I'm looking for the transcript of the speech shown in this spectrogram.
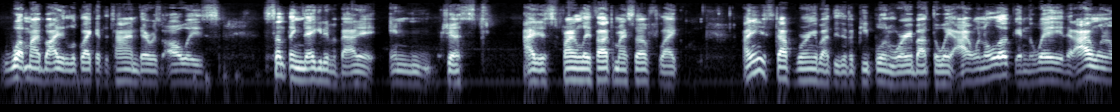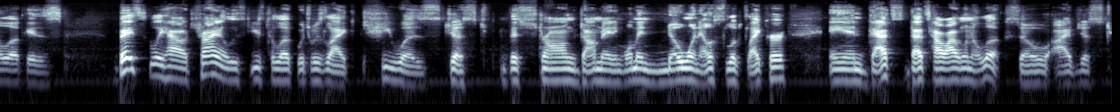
what my body looked like at the time there was always something negative about it and just i just finally thought to myself like i need to stop worrying about these other people and worry about the way i want to look and the way that i want to look is basically how Chyna used to look, which was like she was just this strong, dominating woman. No one else looked like her, and that's that's how I want to look. So I've just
